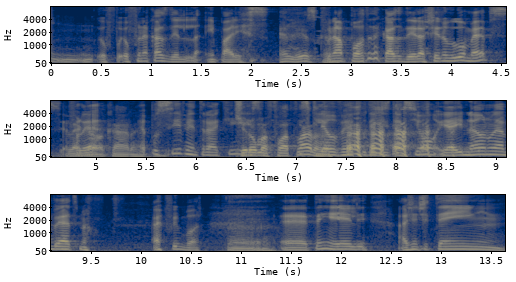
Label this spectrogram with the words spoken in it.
um- eu, fui, eu fui na casa dele lá em Paris. É mesmo, Fui cara. na porta da casa dele, achei no Google Maps. Eu Legal, falei, é, cara. é possível entrar aqui? Tirou uma foto lá, ele é não? o verbo de visitação. e aí, não, não é aberto, não. Aí fui embora. É, tem ele. A gente tem...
